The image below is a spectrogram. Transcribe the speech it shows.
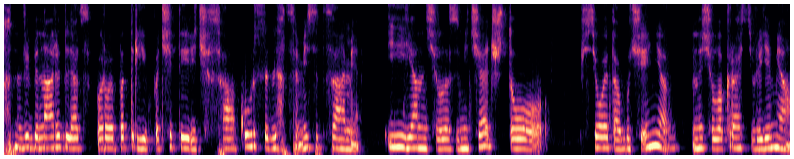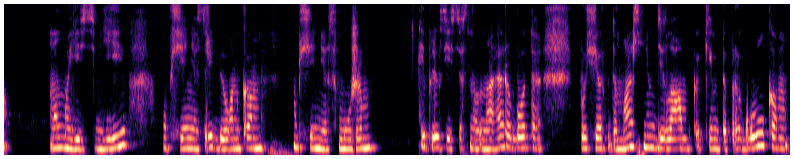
Вебинары длятся порой по три, по четыре часа, курсы длятся месяцами. И я начала замечать, что все это обучение начало красть время у моей семьи, общение с ребенком, общение с мужем. И плюс есть основная работа в ущерб домашним делам, каким-то прогулкам.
